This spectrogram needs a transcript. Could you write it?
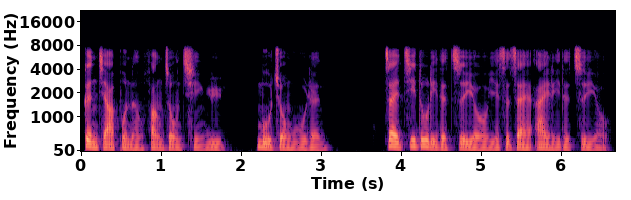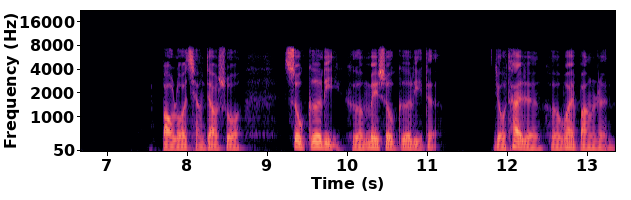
更加不能放纵情欲，目中无人。在基督里的自由，也是在爱里的自由。保罗强调说，受割礼和未受割礼的犹太人和外邦人，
